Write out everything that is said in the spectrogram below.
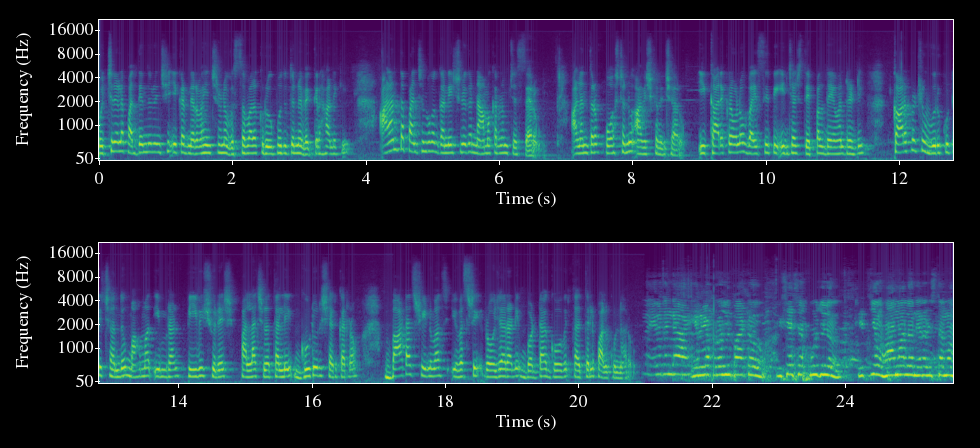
వచ్చే నెల పద్దెనిమిది నుంచి ఇక్కడ నిర్వహించనున్న ఉత్సవాలకు రూపొందుతున్న విగ్రహానికి అనంత పంచముఖ గణేశుడిగా నామకరణం చేశారు. అనంతరం పోస్టర్ను ఆవిష్కరించారు. ఈ కార్యక్రమంలో వైసీపీ ఇన్ఛార్జ్ తిప్పల్ దేవన్ రెడ్డి కార్పొరేటర్లు ఉరుకుటి చందు మహమ్మద్ ఇమ్రాన్ పివి సురేష్ పల్లా చిన్నతల్లి గూటూరు శంకర్రావు బాటా శ్రీనివాస్ యువశ్రీ రోజారాణి బొడ్డా గోవింద్ తదితరులు పాల్గొన్నారు. ఏ విధంగా ఇరవై ఒక్క రోజుల పాటు విశేష పూజలు నిత్యం హోమాల్లో నిర్వహిస్తామో.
